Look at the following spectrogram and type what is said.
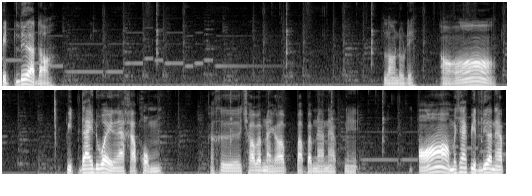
ปิดเลือดเหรอ ลองดูดิ อ๋อ ปิดได้ด้วยนะครับผม ก็คือชอบแบบไหนก็ปรับแบบนั้นนะครับนี่ อ๋อ ไม่ใช่ปิดเลือดนะครับ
